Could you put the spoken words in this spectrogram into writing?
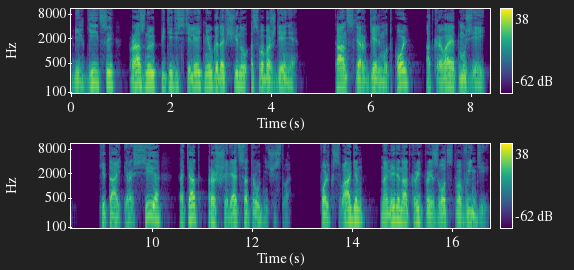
Бельгийцы празднуют 50-летнюю годовщину освобождения. Канцлер Гельмут Коль открывает музей. Китай и Россия хотят расширять сотрудничество. Volkswagen намерена открыть производство в Индии.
